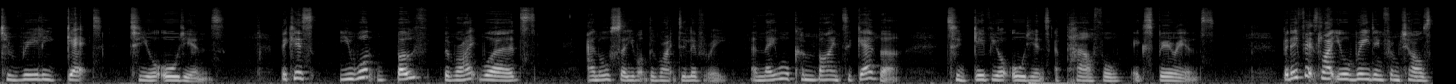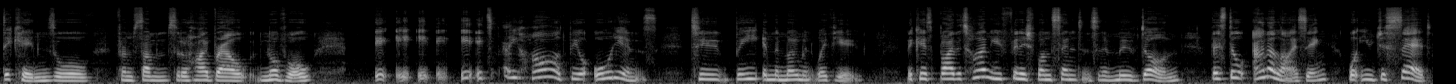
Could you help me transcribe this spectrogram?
to really get to your audience. Because you want both the right words and also you want the right delivery and they will combine together to give your audience a powerful experience. But if it's like you're reading from Charles Dickens or from some sort of highbrow novel, it, it, it, it's very hard for your audience to be in the moment with you. Because by the time you finish one sentence and have moved on, they're still analysing what you just said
